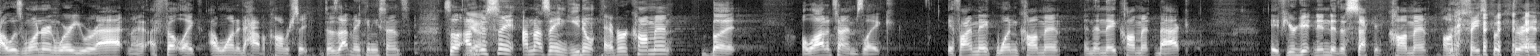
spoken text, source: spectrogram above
I was wondering where you were at, and I, I felt like I wanted to have a conversation. Does that make any sense? So I'm Yeah. just saying, I'm not saying you don't ever comment, but a lot of times, like if I make one comment and then they comment back, if you're getting into the second comment on a Facebook thread,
